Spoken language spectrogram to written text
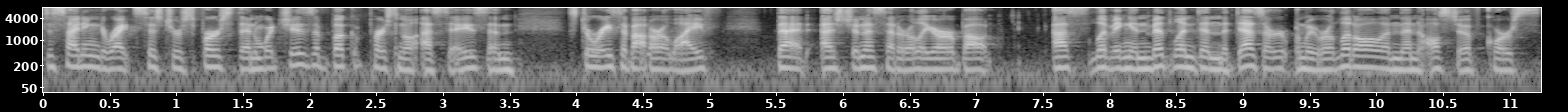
deciding to write Sisters First, then, which is a book of personal essays and stories about our life that, as Jenna said earlier, about us living in Midland in the desert when we were little, and then also, of course,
